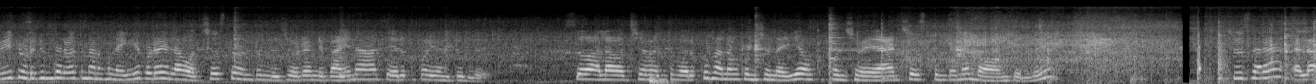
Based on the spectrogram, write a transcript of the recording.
స్వీట్ ఉడికిన తర్వాత మనకు నెయ్యి కూడా ఇలా వచ్చేస్తూ ఉంటుంది. చూడండి పైన తేరుకుపోయి ఉంటుంది. సో అలా వచ్చేంత వరకు మనం కొంచెం నెయ్యి ఒక కొంచెం యాడ్ చేసుకుంటేనే బాగుంటుంది. చూసారా? ఎలా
